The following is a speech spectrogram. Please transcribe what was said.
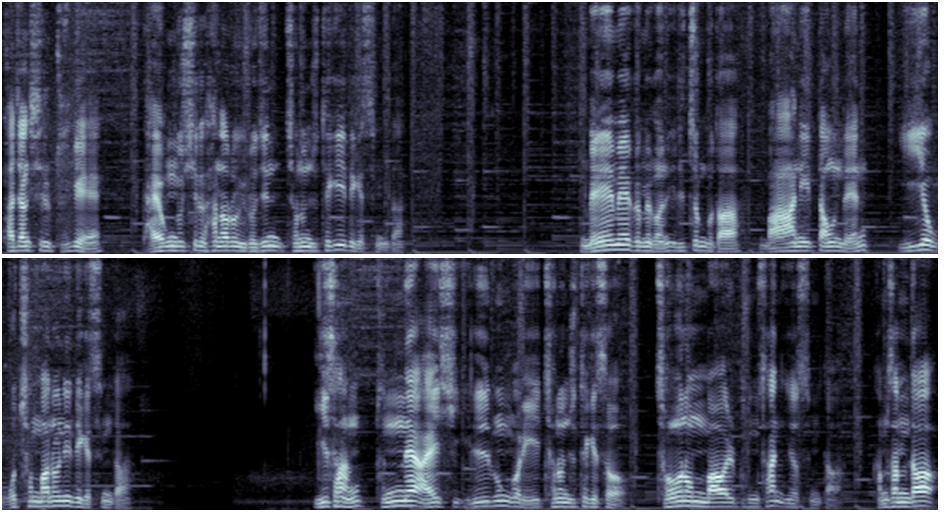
화장실 2개, 다용도실 하나로 이루어진 전원주택이 되겠습니다. 매매 금액은 일전보다 많이 다운된 2억 5천만 원이 되겠습니다. 이상 둔내 IC 1분 거리 전원주택에서 전원마을 부동산이었습니다. 감사합니다.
